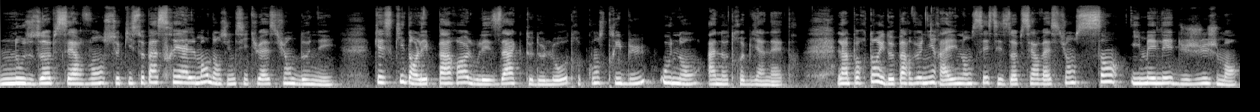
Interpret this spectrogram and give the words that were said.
nous observons ce qui se passe réellement dans une situation donnée. Qu'est-ce qui, dans les paroles ou les actes de l'autre, contribue ou non à notre bien-être? L'important est de parvenir à énoncer ces observations sans y mêler du jugement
